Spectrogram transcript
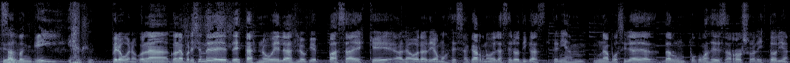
Salman Gay. Pero bueno, con la, con la aparición de, de estas novelas, lo que pasa es que a la hora, digamos, de sacar novelas eróticas, tenías una posibilidad de darle un poco más de desarrollo a la historia.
